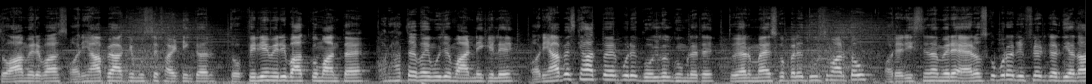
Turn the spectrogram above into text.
तो आ मेरे पास और यहाँ पे आके मुझसे फाइटिंग कर। तो फिर ये मेरी बात को मानता है और आता है भाई मुझे मारने के लिए। और यहाँ पे इसके हाथ पैर पूरे गोल गोल घूम रहे थे। तो यार मैं इसको पहले दूर से मारता हूँ। और यार इसने ना मेरे एरोस को पूरा रिफ्लेक्ट कर दिया था।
